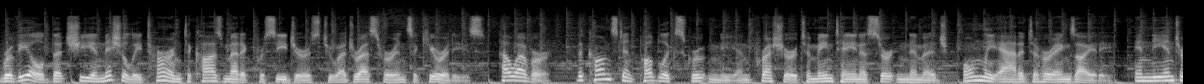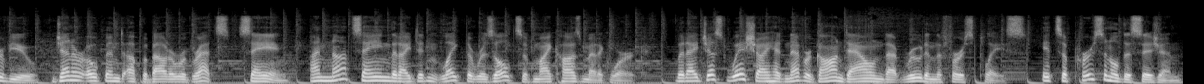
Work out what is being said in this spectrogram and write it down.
revealed that she initially turned to cosmetic procedures to address her insecurities. However, the constant public scrutiny and pressure to maintain a certain image only added to her anxiety. In the interview, Jenner opened up about her regrets, saying, I'm not saying that I didn't like the results of my cosmetic work. But I just wish I had never gone down that route in the first place. It's a personal decision,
